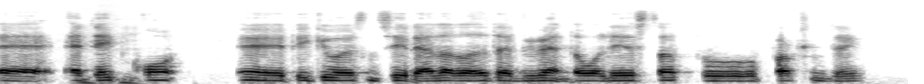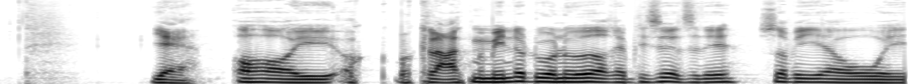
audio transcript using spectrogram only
af, af den grund. Øh, det gjorde jeg sådan set allerede, da vi vandt over Leicester på Boxing Day. Ja, og, øh, og, og Clark, medmindre du har noget at replicere til det, så vil jeg jo... Øh,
